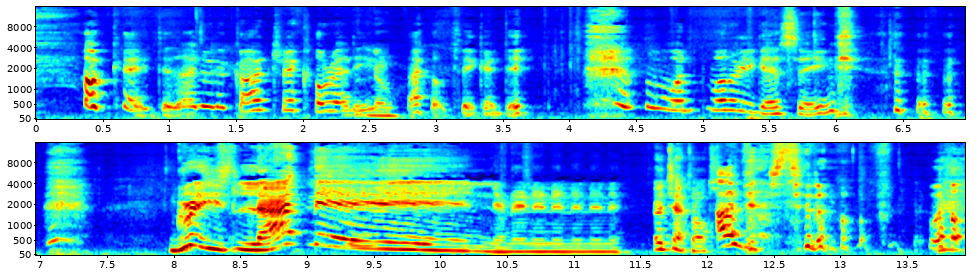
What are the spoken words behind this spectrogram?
okay, did I do the card trick already? No. I don't think I did. What What are you guessing? Grease Lightning! No, no, no, no, no, no, no. Oh, A Chatot. I messed it up. Well,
